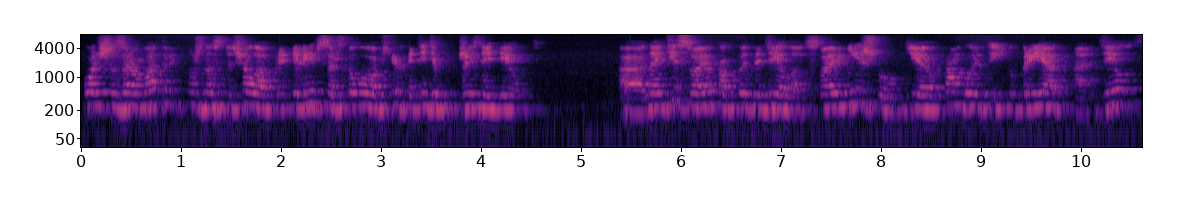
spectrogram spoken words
больше зарабатывать, нужно сначала определиться, что вы вообще хотите в жизни делать. А, найти свое какое-то дело, свою нишу, где вам будет и приятно делать,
